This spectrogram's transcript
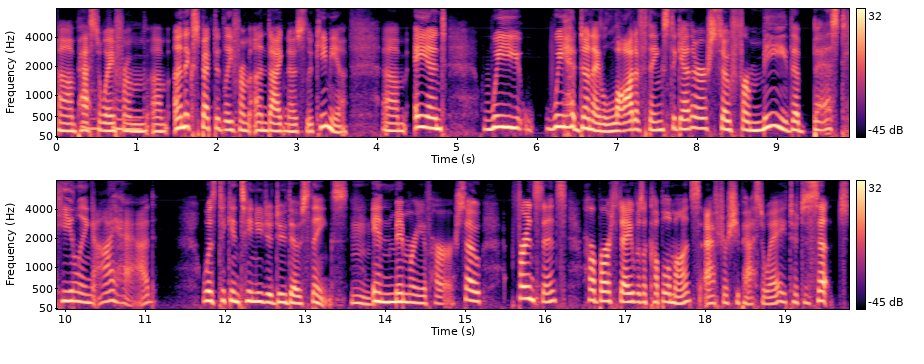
um, passed away from um, unexpectedly from undiagnosed leukemia. Um, and we we had done a lot of things together. So for me the best healing i had was to continue to do those things hmm. in memory of her. So, for instance, her birthday was a couple of months after she passed away. To to, ce-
